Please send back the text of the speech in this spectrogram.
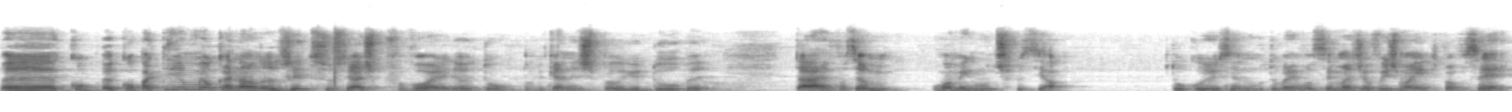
Uh, o meu canal nas redes sociais, por favor. Eu estou publicando isto pelo YouTube. Tá? Você é um, amigo muito especial. Estou conhecendo muito bem você, mas eu fiz uma intro para você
